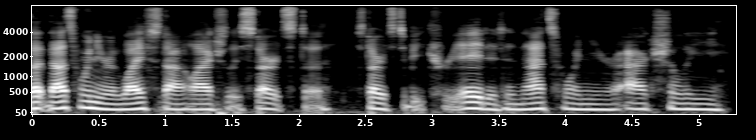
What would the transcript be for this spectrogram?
that that's when your lifestyle actually starts to starts to be created and that's when you're actually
